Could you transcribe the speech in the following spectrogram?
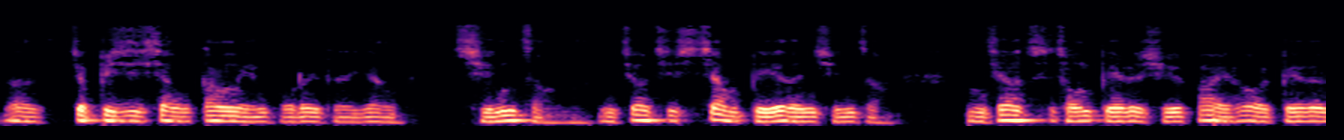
那就必须像当年弗洛德一样。寻找嘛，你就要去向别人寻找，你就要去从别的学派或者别的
